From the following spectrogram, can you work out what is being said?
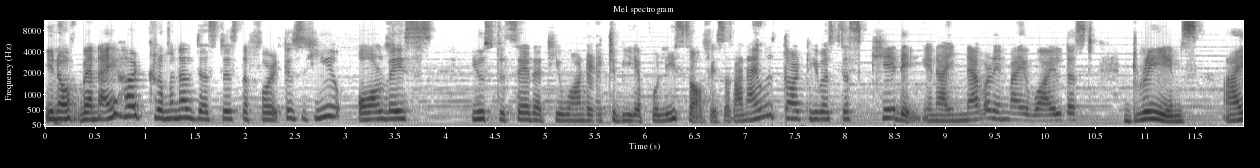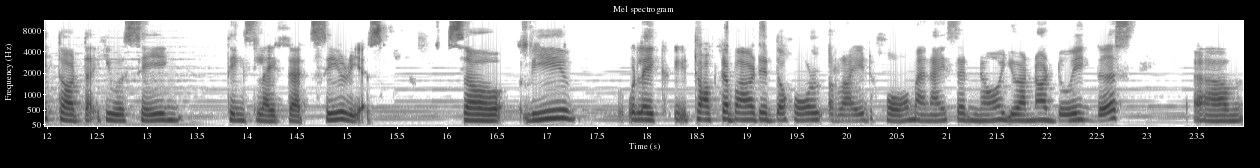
You know, when I heard criminal justice, the first, because he always used to say that he wanted to be a police officer. And I was thought he was just kidding. You know, I never in my wildest dreams, I thought that he was saying things like that serious. So we like talked about it the whole ride home and i said no you are not doing this um,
